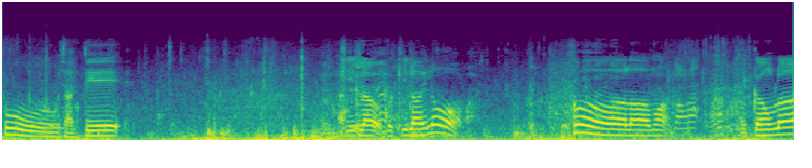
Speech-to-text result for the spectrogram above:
Oh, cantik. Berkilau, berkilau elok. Oh, lama. Ekor pula.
